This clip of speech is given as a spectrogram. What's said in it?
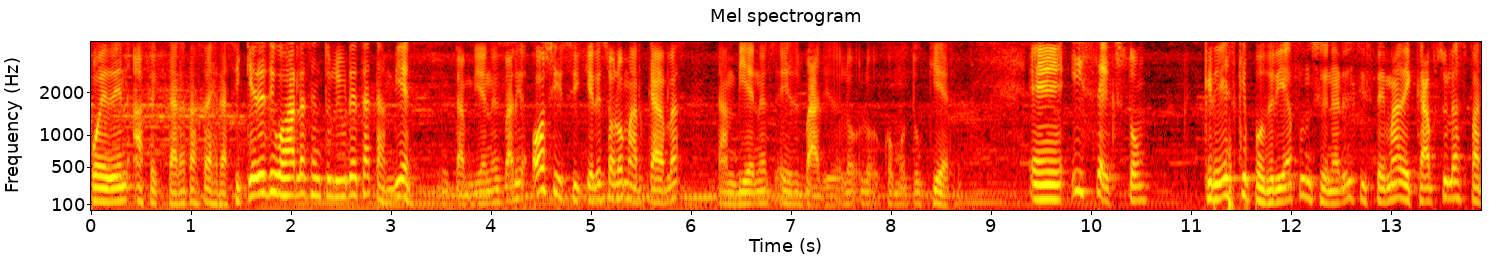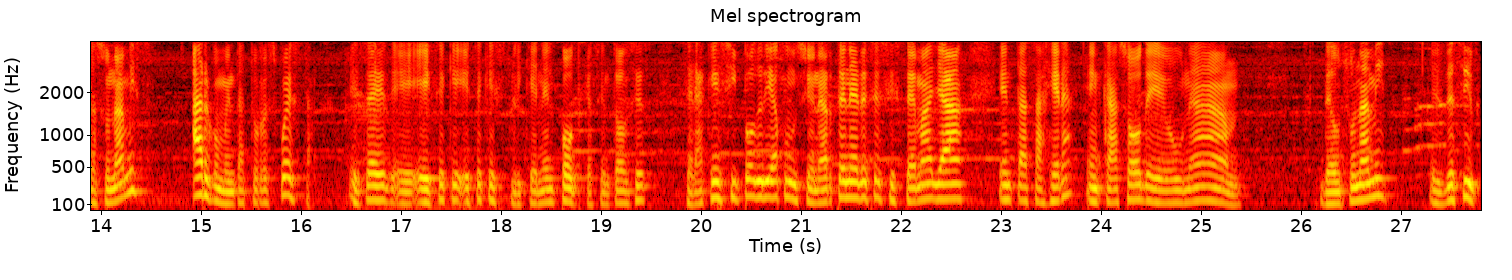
pueden afectar a Tasajera. Si quieres dibujarlas en tu libreta también, también es válido. O si, si quieres solo marcarlas, también es, es válido, como tú quieras. Eh, y sexto, ¿crees que podría funcionar el sistema de cápsulas para tsunamis? Argumenta tu respuesta. Ese, es, eh, ese, que, ese que expliqué en el podcast. Entonces, ¿será que sí podría funcionar tener ese sistema ya en Tasajera en caso de, una, de un tsunami? Es decir,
